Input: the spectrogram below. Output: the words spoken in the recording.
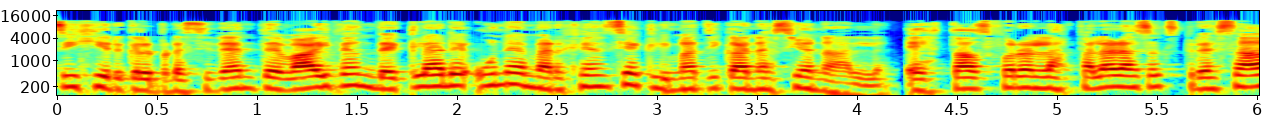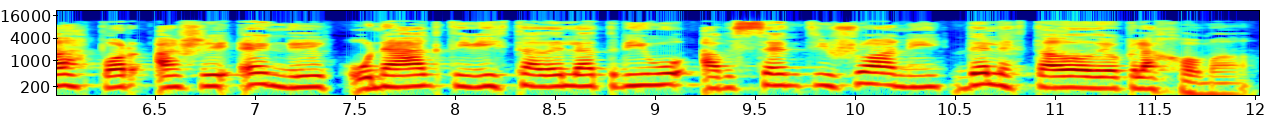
que el presidente Biden declare una emergencia climática nacional. Estas fueron las palabras expresadas por Ashley Engel, una activista de la tribu Absentee Shawnee del estado de Oklahoma.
